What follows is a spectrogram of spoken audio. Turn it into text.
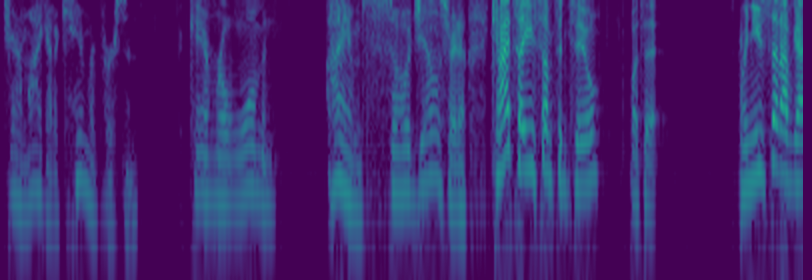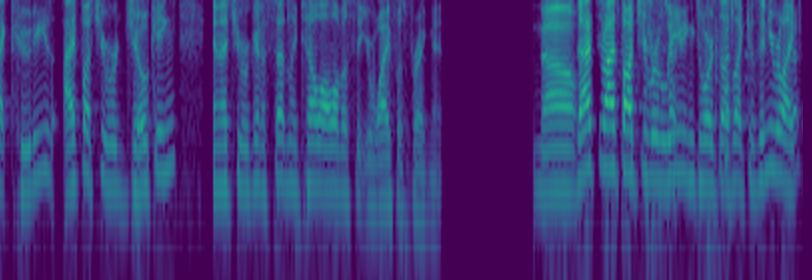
Jeremiah got a camera person. a camera woman. I am so jealous right now. Can I tell you something too? What's it? When you said I've got cooties, I thought you were joking and that you were going to suddenly tell all of us that your wife was pregnant. No, That's what I thought you were leading towards. I was like, because then you were like,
